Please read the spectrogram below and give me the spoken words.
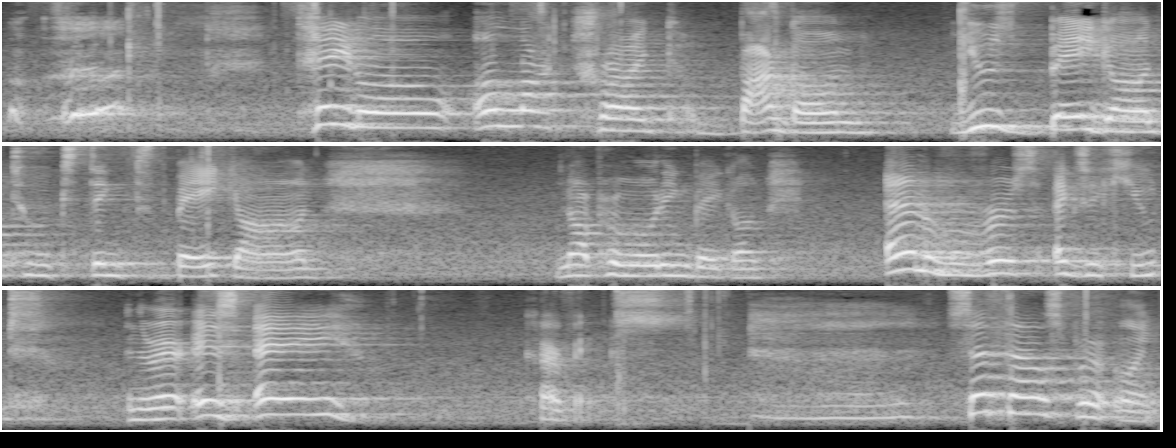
Tato, Electrike, Bagon. Use Bagon to extinct Bagon. Not promoting Bagon. And a reverse execute. And the rare is a Carvix. Sceptile Spirit Link,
